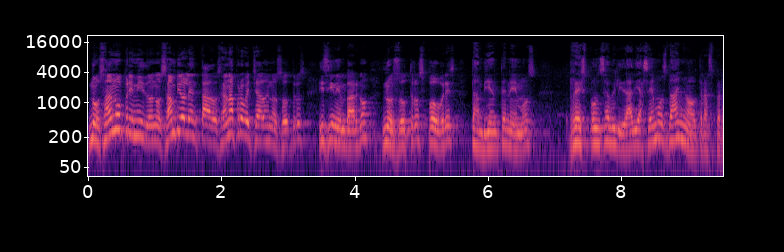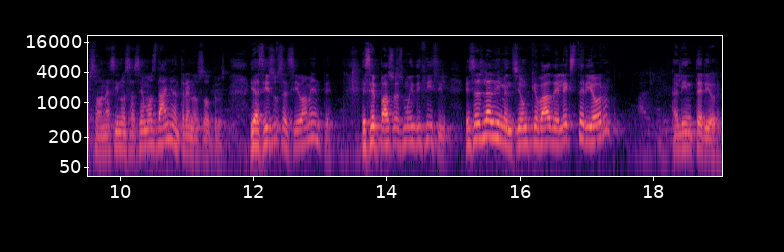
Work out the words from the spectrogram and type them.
nos han oprimido, nos han violentado, se han aprovechado de nosotros y sin embargo nosotros pobres también tenemos responsabilidad y hacemos daño a otras personas y nos hacemos daño entre nosotros. Y así sucesivamente. Ese paso es muy difícil. Esa es la dimensión que va del exterior al interior.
